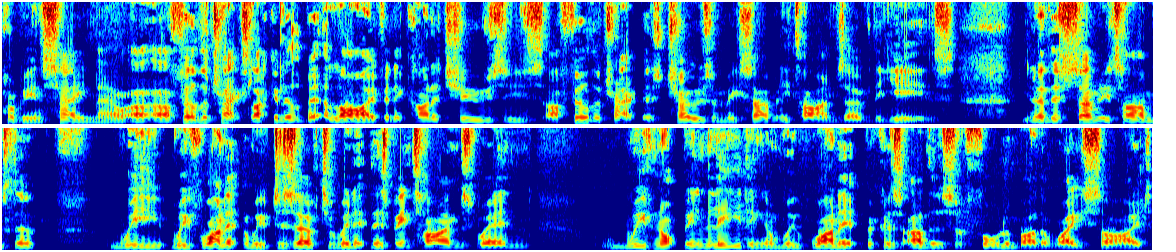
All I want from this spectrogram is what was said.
probably insane now, I, I feel the track's like a little bit alive, and it kind of chooses. I feel the track has chosen me so many times over the years. You know, there's so many times that we we've won it and we've deserved to win it. There's been times when we've not been leading and we've won it because others have fallen by the wayside.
